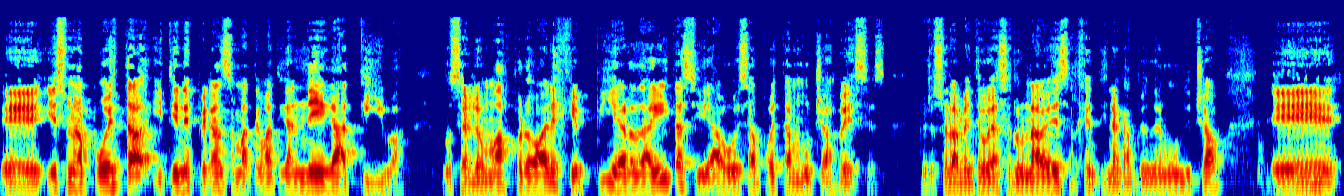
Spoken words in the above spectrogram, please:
Eh, y es una apuesta y tiene esperanza matemática negativa. O sea, lo más probable es que pierda guita si hago esa apuesta muchas veces. Pero solamente voy a hacerlo una vez, Argentina campeón del mundo y chao. Eh,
